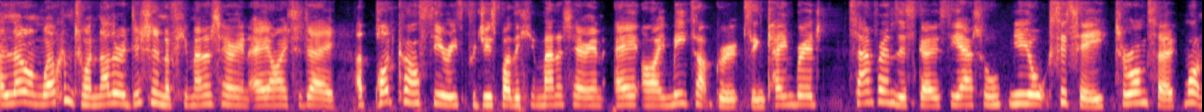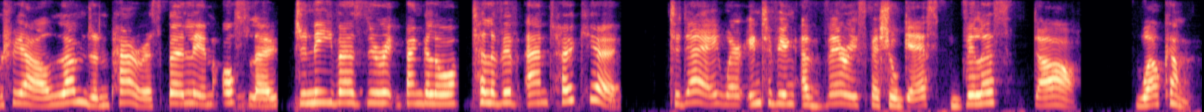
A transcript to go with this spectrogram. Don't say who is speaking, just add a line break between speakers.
Hello, and welcome to another edition of Humanitarian AI Today, a podcast series produced by the Humanitarian AI meetup groups in Cambridge, San Francisco, Seattle, New York City, Toronto, Montreal, London, Paris, Berlin, Oslo, Geneva, Zurich, Bangalore, Tel Aviv, and Tokyo. Today, we're interviewing a very special guest, Vilas Dhar. Welcome.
